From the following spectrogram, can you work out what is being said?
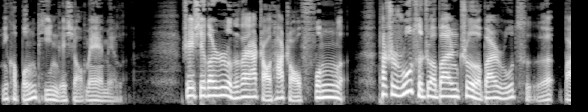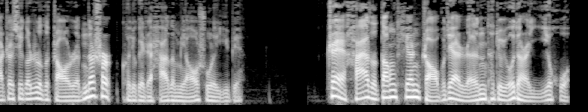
你可甭提你这小妹妹了，这些个日子大家找她找疯了，她是如此这般，这般如此，把这些个日子找人的事儿，可就给这孩子描述了一遍。这孩子当天找不见人，他就有点疑惑。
